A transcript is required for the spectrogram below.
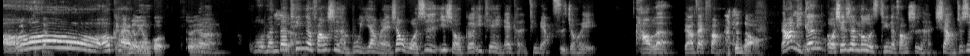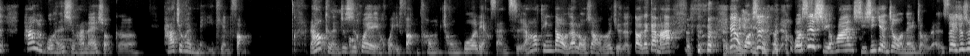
哦、oh,，OK，还没有用过。对，嗯、我们的听的方式很不一样哎、欸。像我是一首歌一天以内可能听两次就会好了，不要再放了。真的哦。然后你跟我先生 Louis 听的方式很像，就是他如果很喜欢哪一首歌，他就会每一天放。然后可能就是会回放重重播两三次，然后听到我在楼上，我都会觉得到底在干嘛？因为我是我是喜欢喜新厌旧的那一种人，所以就是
